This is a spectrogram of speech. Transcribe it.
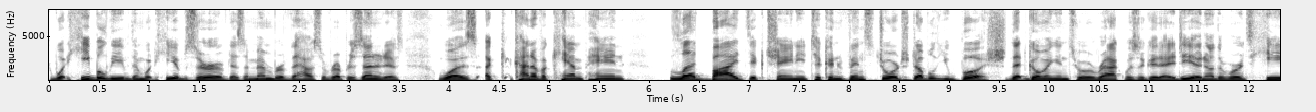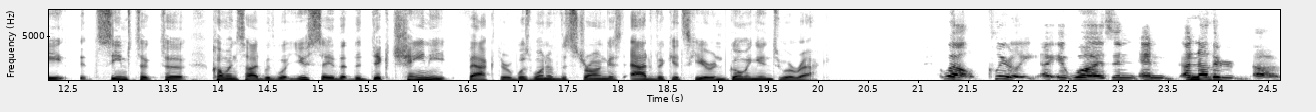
what he believed and what he observed as a member of the House of Representatives was a kind of a campaign led by Dick Cheney to convince George W. Bush that going into Iraq was a good idea. In other words, he it seems to, to coincide with what you say that the Dick Cheney factor was one of the strongest advocates here in going into Iraq. Well, clearly uh, it was, and and another uh,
